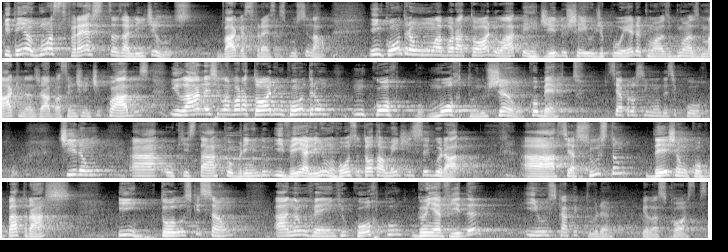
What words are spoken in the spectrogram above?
que tem algumas frestas ali de luz, vagas frestas por sinal. Encontram um laboratório lá perdido, cheio de poeira, com algumas máquinas já bastante antiquadas, e lá nesse laboratório encontram um corpo morto no chão, coberto. Se aproximam desse corpo, tiram ah, o que está cobrindo e veem ali um rosto totalmente desfigurado. Ah, se assustam, deixam o corpo para trás e, tolos que são, ah, não veem que o corpo ganha vida e os captura pelas costas.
